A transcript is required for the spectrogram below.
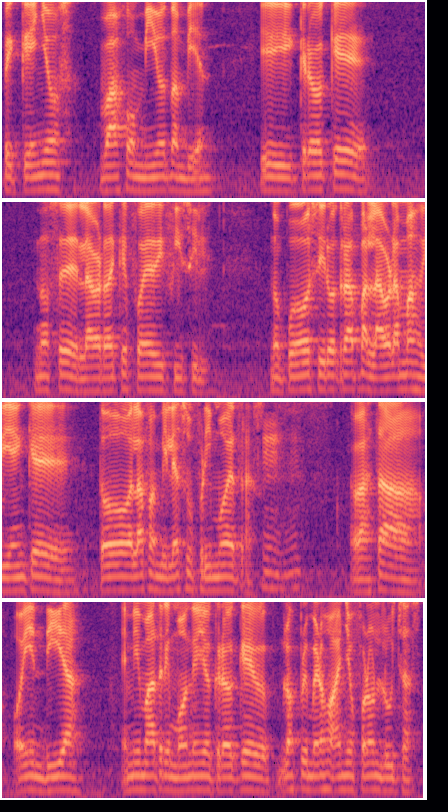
pequeños bajo mío también. Y creo que, no sé, la verdad que fue difícil. No puedo decir otra palabra más bien que toda la familia sufrimos detrás. Hasta hoy en día, en mi matrimonio, yo creo que los primeros años fueron luchas.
